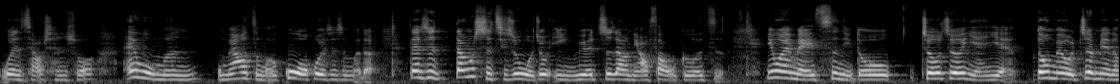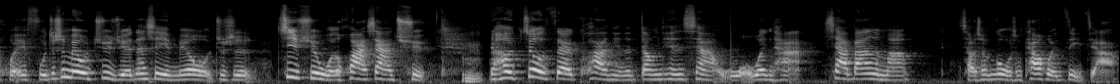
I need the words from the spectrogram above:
问小陈说，哎，我们我们要怎么过或者是什么的。但是当时其实我就隐约知道你要放我鸽子，因为每一次你都遮遮掩掩。都没有正面的回复，就是没有拒绝，但是也没有就是继续我的话下去。嗯，然后就在跨年的当天下午，我问他下班了吗？小陈跟我说他要回自己家。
